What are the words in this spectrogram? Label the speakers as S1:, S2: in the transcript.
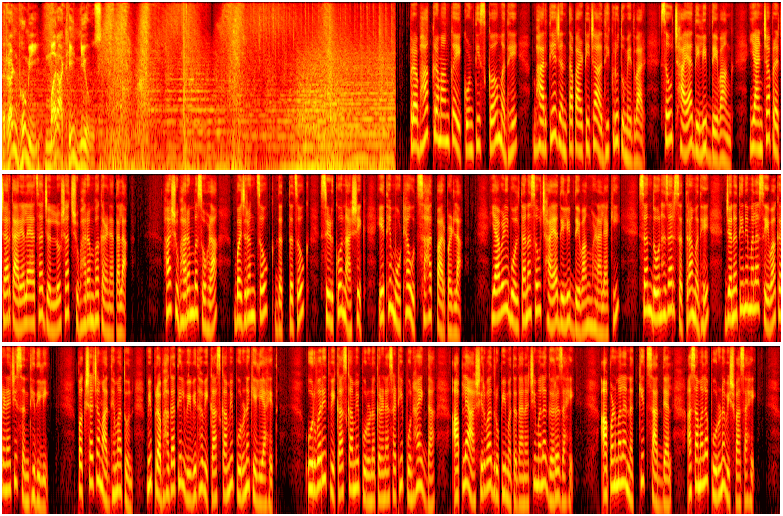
S1: रणभूमी Marathi news.
S2: प्रभाग क्रमांक एकोणतीस क मध्ये भारतीय जनता पार्टीच्या अधिकृत उमेदवार सौ छाया दिलीप देवांग यांच्या प्रचार कार्यालयाचा जल्लोषात शुभारंभ करण्यात आला. हा शुभारंभ सोहळा बजरंग चौक दत्त चौक सिडको नाशिक येथे मोठ्या उत्साहात पार पडला. यावेळी बोलताना सौ छाया दिलीप देवांग म्हणाल्या की सन दोन हजार सतरामध्ये जनतेने मला सेवा करण्याची संधी दिली. पक्षाच्या माध्यमातून मी प्रभागातील विविध विकासकामे पूर्ण केली आहेत. उर्वरित विकासकामे पूर्ण करण्यासाठी पुन्हा एकदा आपल्या आशीर्वादरूपी मतदानाची मला गरज आहे. आपण मला नक्कीच साथ द्याल असा मला पूर्ण विश्वास आहे.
